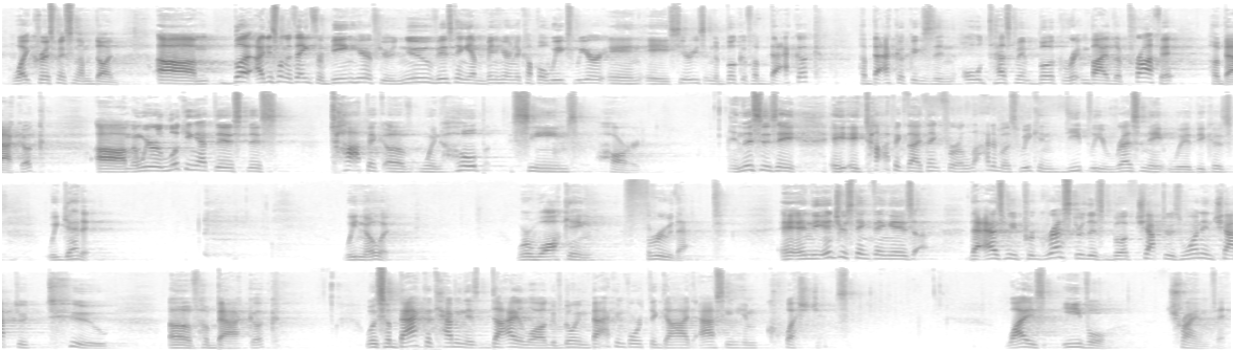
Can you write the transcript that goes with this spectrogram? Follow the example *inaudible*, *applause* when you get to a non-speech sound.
white Christmas, and I'm done. Um, but I just want to thank you for being here. If you're new, visiting, you haven't been here in a couple of weeks, we are in a series in the book of Habakkuk. Habakkuk is an Old Testament book written by the prophet Habakkuk. Um, and we were looking at this, this topic of when hope seems hard. And this is a, a, a topic that I think for a lot of us we can deeply resonate with because we get it. We know it. We're walking through that. And the interesting thing is that as we progress through this book, chapters 1 and chapter 2 of Habakkuk, was Habakkuk having this dialogue of going back and forth to God, asking him questions. Why is evil triumphing?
